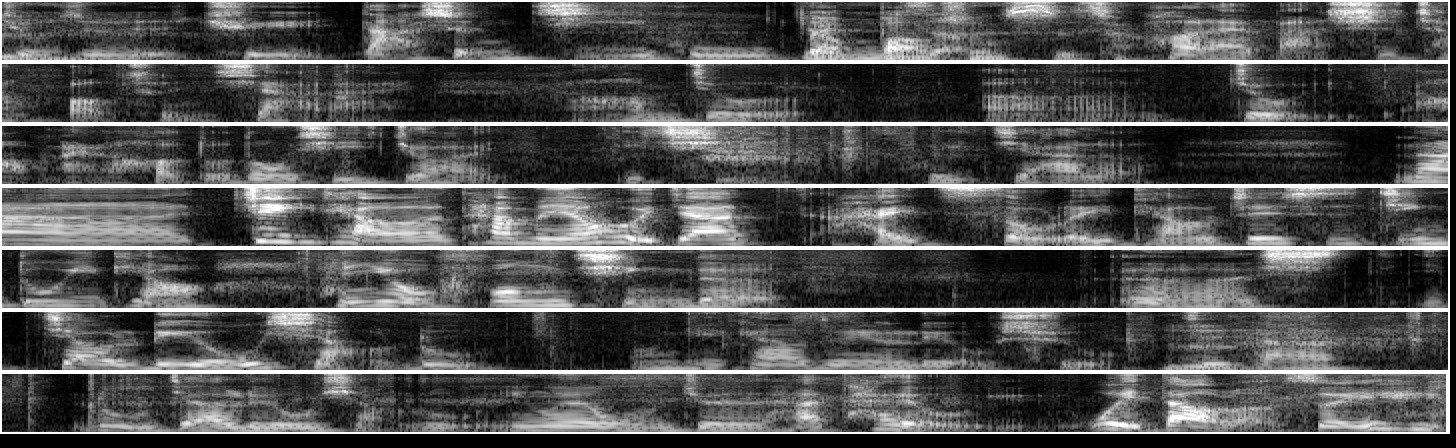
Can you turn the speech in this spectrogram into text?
就是去大声疾呼嗯要保存市场，后来把市场保存下来，然后他们就呃就啊买了好多东西，就要一起回家了。那这一条他们要回家，还走了一条，这是京都一条很有风情的，呃，叫柳小路。我们可以看到这个柳树，这条路叫柳小路，因为我们觉得它太有味道了，所以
